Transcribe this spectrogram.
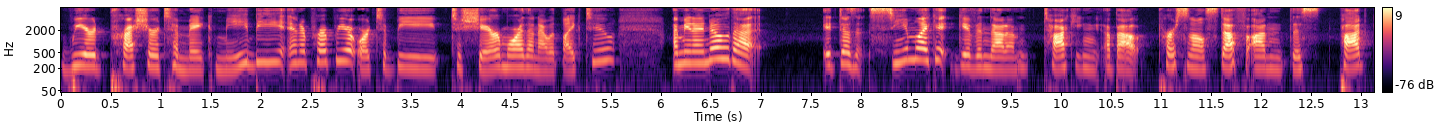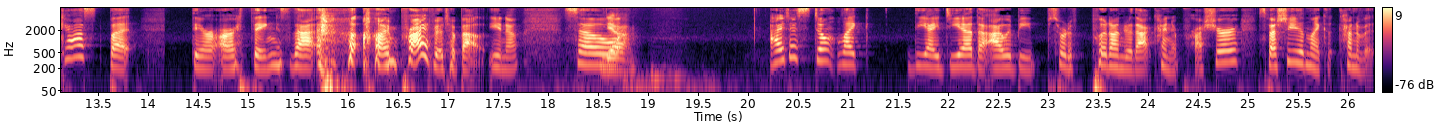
weird pressure to make me be inappropriate or to be to share more than I would like to. I mean, I know that it doesn't seem like it given that I'm talking about personal stuff on this podcast, but there are things that I'm private about, you know? So Yeah. I just don't like the idea that I would be sort of put under that kind of pressure, especially in like kind of a,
